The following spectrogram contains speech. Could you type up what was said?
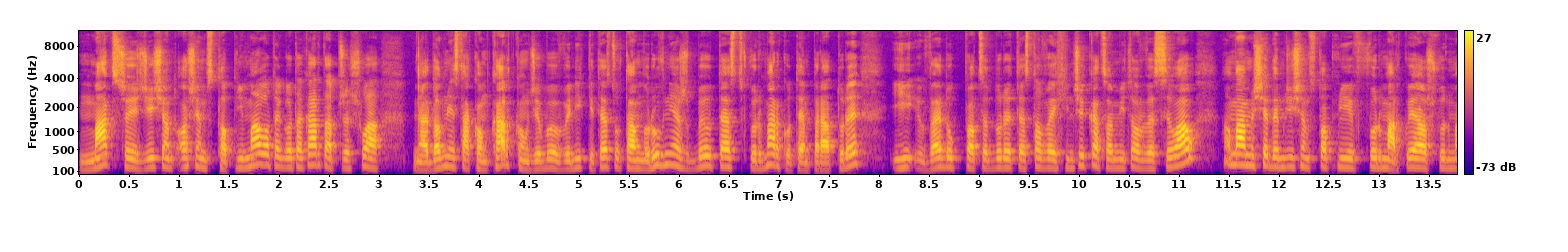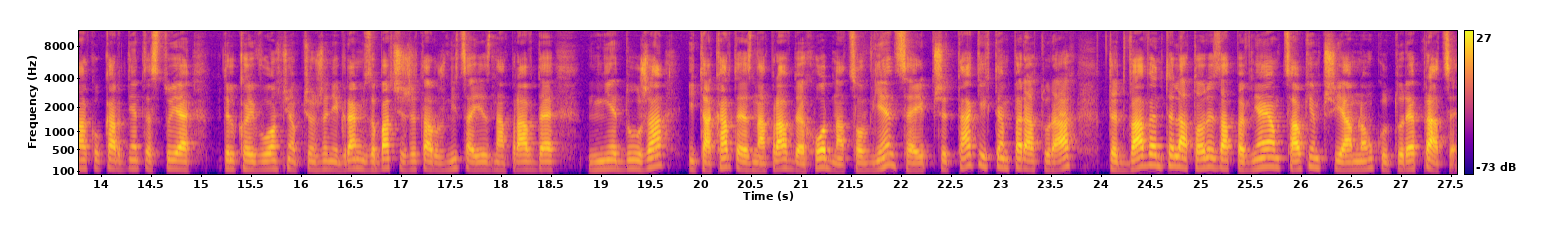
max 68 stopni. Mało tego, ta karta przyszła e, do mnie z taką kartką, gdzie były wyniki testów. Tam również był test w Furmarku temperatury i według procedury testowej Chińczyka, co mi to wysyłał, no mamy 70 stopni w Furmarku. Ja już w Furmarku kart nie testuję, tylko i wyłącznie obciążenie grami. Zobaczcie, że ta różnica jest naprawdę nieduża i ta karta jest naprawdę chłodna. Co więcej, przy takich temperaturach te dwa wentylatory zapewniają całkiem przyjemną kulturę pracy.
